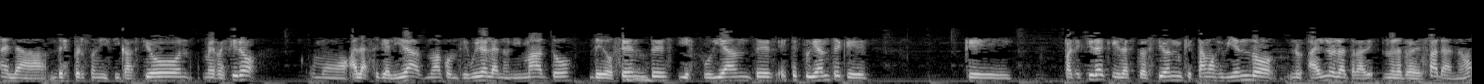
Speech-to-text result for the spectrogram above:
a la despersonificación, me refiero como a la serialidad, ¿no? A contribuir al anonimato de docentes y estudiantes. Este estudiante que, que pareciera que la situación que estamos viviendo a él no la, no la atravesara, ¿no?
